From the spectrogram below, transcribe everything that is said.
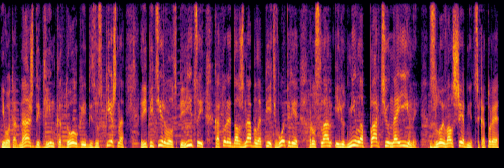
И вот однажды Глинка долго и безуспешно репетировал с певицей, которая должна была петь в опере «Руслан и Людмила» партию Наины, злой волшебницы, которая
